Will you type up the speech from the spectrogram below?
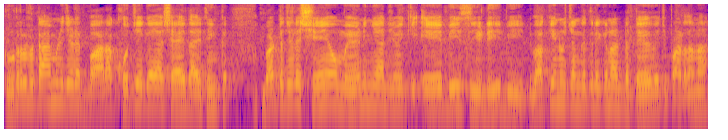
ਟੋਟਲ ਵਿਟਾਮਿਨ ਜਿਹੜੇ 12 ਖੋਜੇ ਗਏ ਆ ਸ਼ਾਇਦ ਆਈ ਥਿੰਕ ਬਟ ਜਿਹੜੇ 6 ਉਹ ਮੇਨ ਹੀ ਆ, ਜਿਵੇਂ ਕਿ A, B, C, D e, B ਬਾਕੀ ਇਹਨੂੰ ਚੰਗੇ ਤਰੀਕੇ ਨਾਲ ਡਿਟੇਲ ਵਿੱਚ ਪੜ੍ਹ ਲੈਣਾ।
